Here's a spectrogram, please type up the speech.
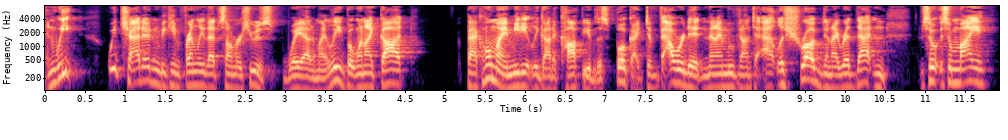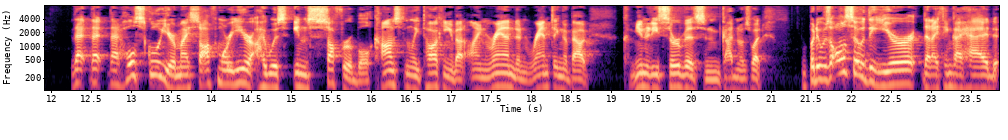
And we we chatted and became friendly that summer. She was way out of my league, but when I got back home, I immediately got a copy of this book. I devoured it, and then I moved on to Atlas Shrugged, and I read that. And so, so my that that that whole school year, my sophomore year, I was insufferable, constantly talking about Ayn Rand and ranting about community service and God knows what but it was also the year that I think I had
